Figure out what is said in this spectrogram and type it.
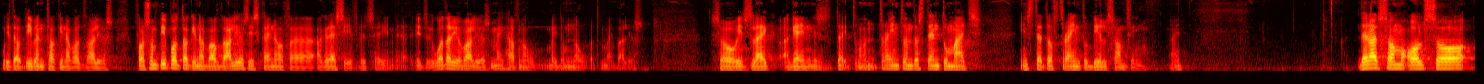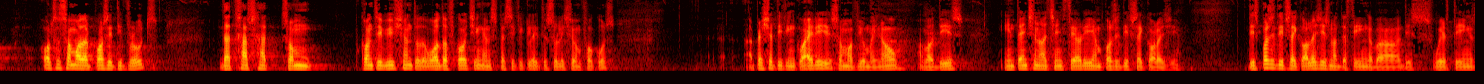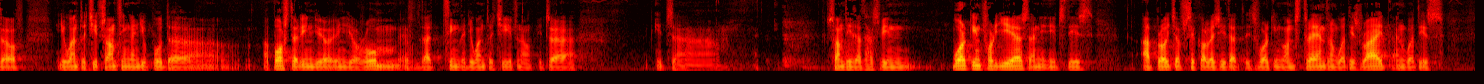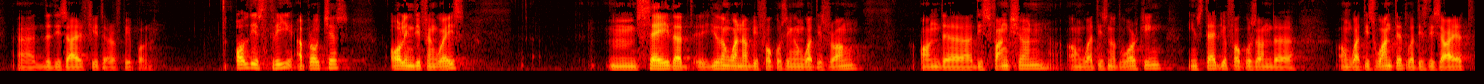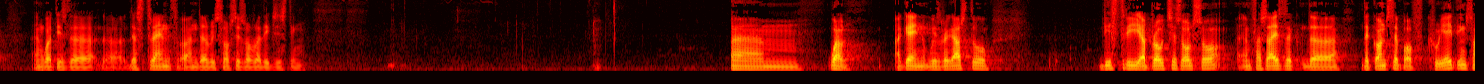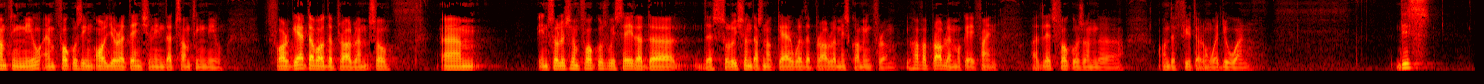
without even talking about values. For some people, talking about values is kind of uh, aggressive. Let's say, it's, what are your values? May have no, may don't know what are my values. So it's like again, it's trying to understand too much instead of trying to build something. Right? There are some also also some other positive routes that has had some contribution to the world of coaching and specifically to solution focus. Appreciative inquiry, some of you may know about this, intentional change theory, and positive psychology. This positive psychology is not the thing about these weird things of you want to achieve something and you put a, a poster in your, in your room of that thing that you want to achieve. No, it's, a, it's a, something that has been working for years, and it's this approach of psychology that is working on strength and what is right and what is uh, the desired future of people. All these three approaches, all in different ways, mm, say that you don't want to be focusing on what is wrong, on the dysfunction, on what is not working. Instead, you focus on, the, on what is wanted, what is desired, and what is the, the, the strength and the resources already existing. Um, well, again, with regards to these three approaches also emphasize the, the, the, concept of creating something new and focusing all your attention in that something new. Forget about the problem. So um, in solution focus, we say that the, the solution does not care where the problem is coming from. You have a problem, okay, fine, but let's focus on the, on the future, on what you want. This,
